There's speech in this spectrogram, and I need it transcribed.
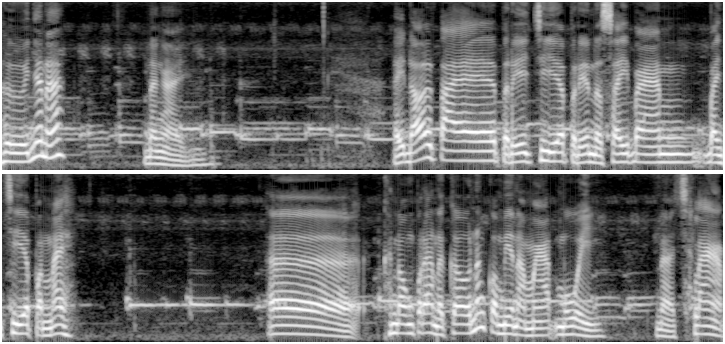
ឃើញណាហ្នឹងហើយហើយដល់តែពរាជាពរិណស័យបានបញ្ជាប៉ុណ្ណេះអឺក្នុងព្រះនគរហ្នឹងក៏មានអាមាត្យមួយណាឆ្លាត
